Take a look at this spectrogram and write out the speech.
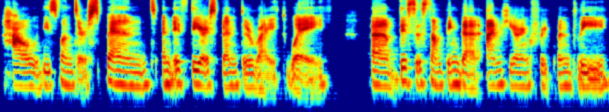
how these funds are spent, and if they are spent the right way. Um, this is something that I'm hearing frequently,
